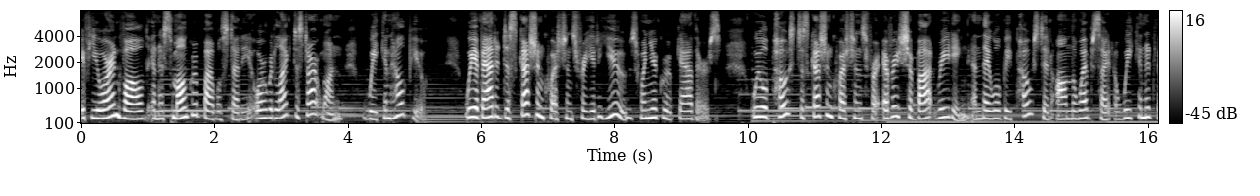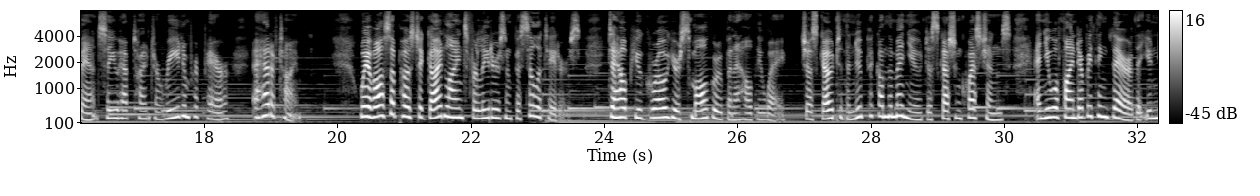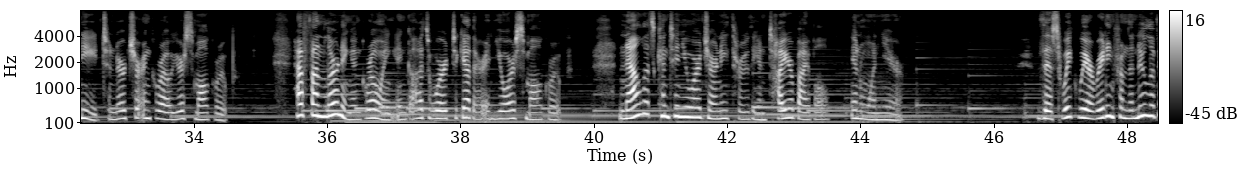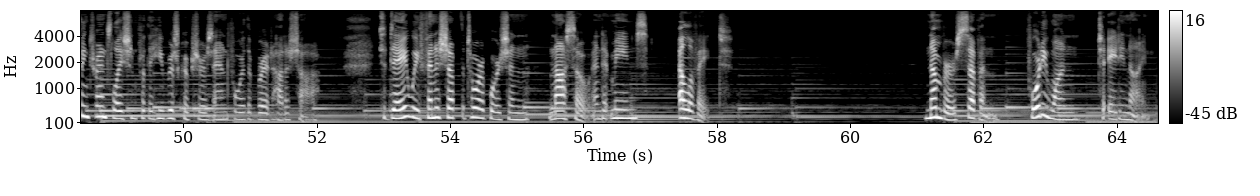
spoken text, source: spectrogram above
If you are involved in a small group Bible study or would like to start one, we can help you. We have added discussion questions for you to use when your group gathers. We will post discussion questions for every Shabbat reading, and they will be posted on the website a week in advance so you have time to read and prepare ahead of time. We have also posted guidelines for leaders and facilitators to help you grow your small group in a healthy way. Just go to the new pick on the menu, Discussion Questions, and you will find everything there that you need to nurture and grow your small group. Have fun learning and growing in God's Word together in your small group. Now let's continue our journey through the entire Bible in one year. This week we are reading from the New Living Translation for the Hebrew Scriptures and for the Brit Hadashah. Today we finish up the Torah portion, Naso, and it means elevate. Numbers 7 41 to 89.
